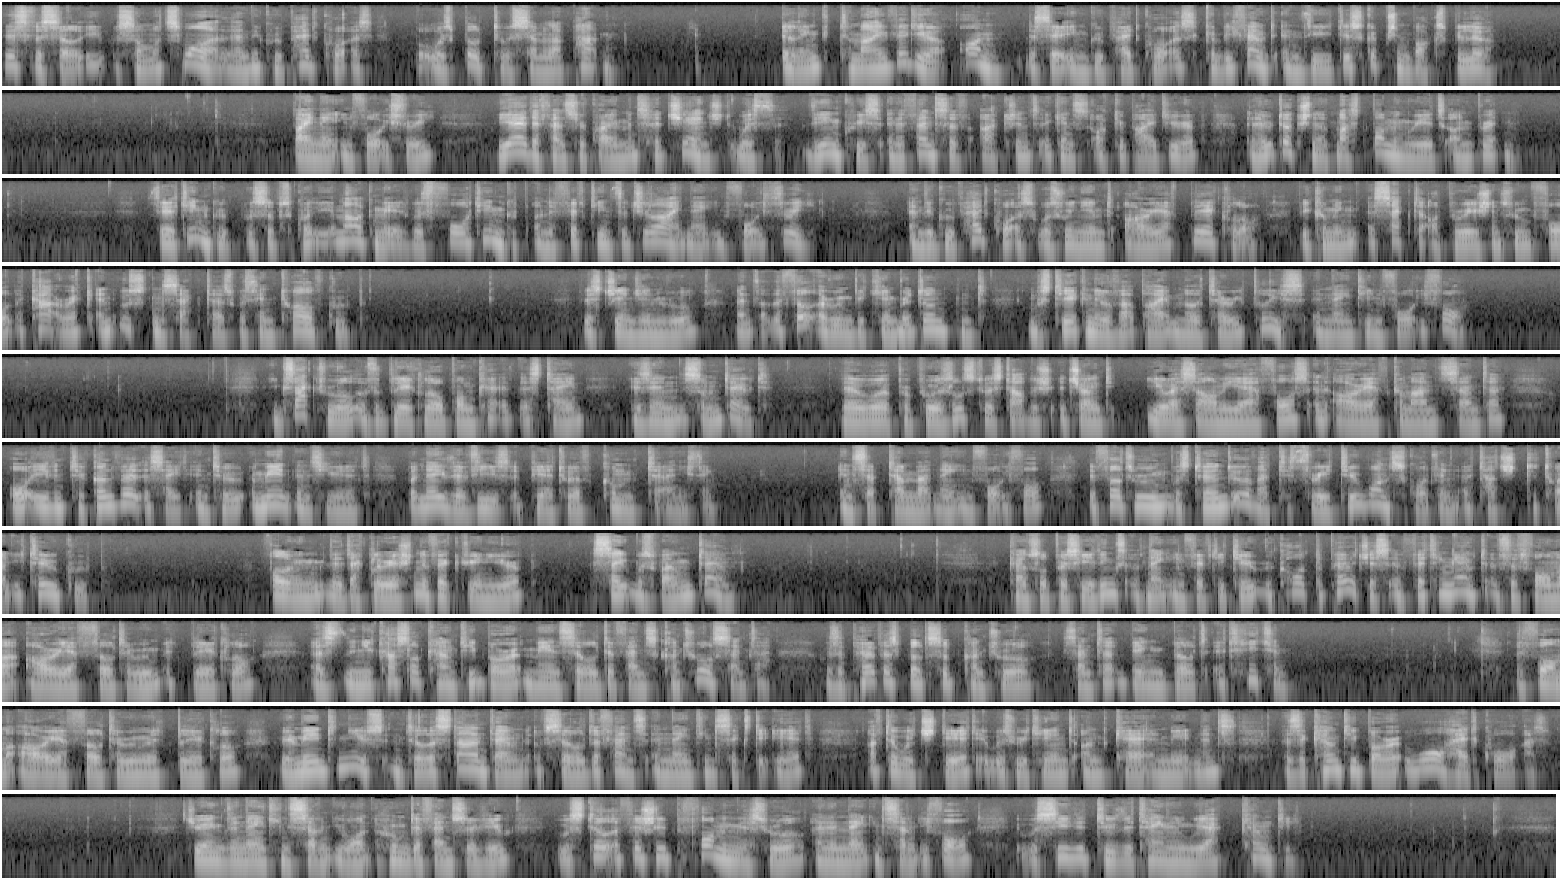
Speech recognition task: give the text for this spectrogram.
This facility was somewhat smaller than the group headquarters, but was built to a similar pattern. A link to my video on the 13 group headquarters can be found in the description box below. By 1943, the air defence requirements had changed with the increase in offensive actions against occupied Europe and a reduction of mass bombing raids on Britain. 13 Group was subsequently amalgamated with 14 Group on the 15th of July 1943 and the group headquarters was renamed RAF Blakelaw, becoming a sector operations room for the Catterick and Ouston sectors within 12 Group. This change in rule meant that the filter room became redundant and was taken over by military police in 1944. The exact role of the Blakelaw bunker at this time is in some doubt. There were proposals to establish a joint US Army Air Force and RAF command centre or even to convert the site into a maintenance unit, but neither of these appear to have come to anything. In September 1944, the filter room was turned over to 321 Squadron attached to 22 Group. Following the declaration of victory in Europe, the site was wound down. Council proceedings of 1952 record the purchase and fitting out of the former RAF filter room at Blakelaw as the Newcastle County Borough Main Civil Defence Control Centre, with a purpose built sub control centre being built at Heaton the former RAF filter room at Blakelaw remained in use until the stand down of civil defence in 1968, after which date it was retained on care and maintenance as a County Borough War Headquarters. During the 1971 Home Defence Review, it was still officially performing this role, and in 1974 it was ceded to the Wear County.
